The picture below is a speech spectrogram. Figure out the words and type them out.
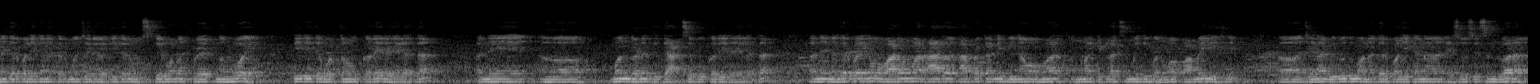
નગરપાલિકાના કર્મચારીઓ અધિકારીઓ ઉશ્કેરવાનો જ પ્રયત્ન હોય તે રીતે વર્તણૂક કરી રહેલા હતા અને મનગણત રીતે આક્ષેપો કરી રહેલા હતા. અને નગરપાલિકામાં વારંવાર આ આ પ્રકારની બિનાઓમાં હમણાં કેટલાક સમયથી બનવા પામેલી છે. જેના વિરુદ્ધમાં નગરપાલિકાના એસોસિએશન દ્વારા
